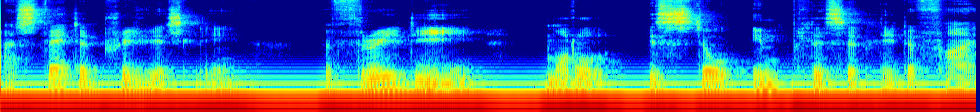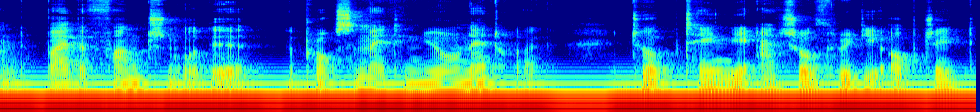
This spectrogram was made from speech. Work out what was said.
As stated previously, the 3D model is still implicitly defined by the function or the approximating neural network. To obtain the actual 3D object,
